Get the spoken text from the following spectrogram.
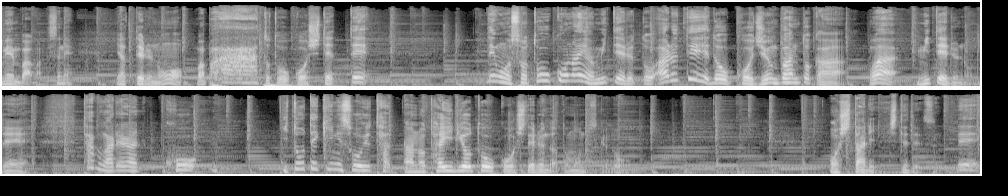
メンバーがですね、やってるのをババーッと投稿してって、でもその投稿内容を見てるとある程度こう順番とかは見てるので多分あれがこう意図的にそういうあの大量投稿をしてるんだと思うんですけど押したりしてです。ねで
